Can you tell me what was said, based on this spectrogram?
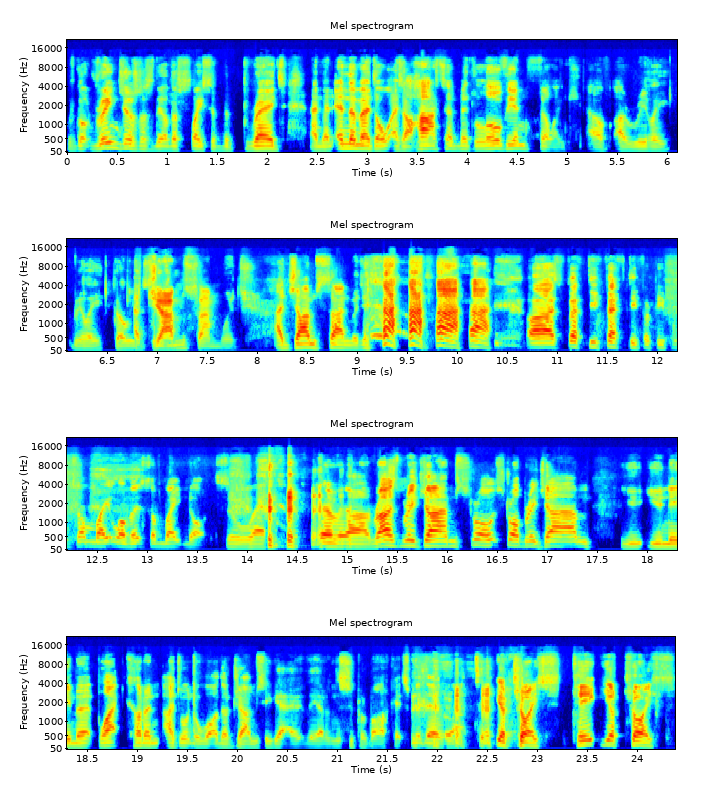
We've got Rangers as the other slice of the bread, and then in the middle is a heart of Midlothian filling of a really, really brilliant. A jam sandwich. A jam sandwich. uh, it's 50 50 for people. Some might love it, some might not. So uh, there we are raspberry jam, straw- strawberry jam. You, you name it, black currant. I don't know what other jams you get out there in the supermarkets, but there we are. Take your choice. Take your choice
